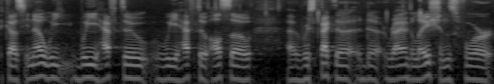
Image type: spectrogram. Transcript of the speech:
because you know we we have to we have to also uh, respect the, the regulations for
